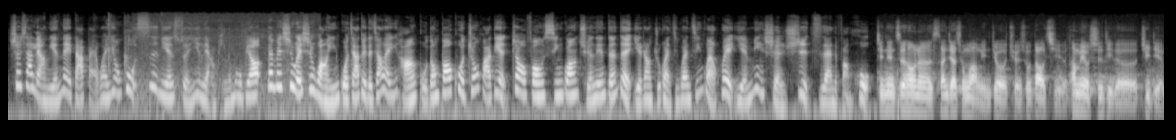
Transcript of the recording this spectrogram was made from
设下两年内达百万用户、四年损益两平的目标。但被视为是网银国家队的将来银行，股东包括中华电、兆丰、星光、全联等等，也让主管机关金管会严密审视资安的防护。今天之后呢，三家纯网银就全数到齐了，他。没有实体的据点，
